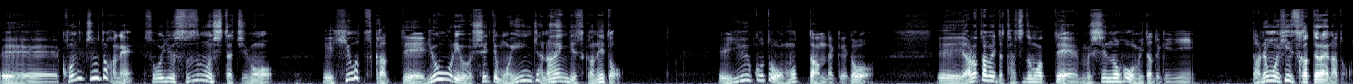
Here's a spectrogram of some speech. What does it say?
えー、昆虫とかね、そういうスズムシたちも、えー、火を使って料理をしててもいいんじゃないんですかね、と、えー、いうことを思ったんだけど、えー、改めて立ち止まって虫の方を見たときに、誰も火使ってないなと。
